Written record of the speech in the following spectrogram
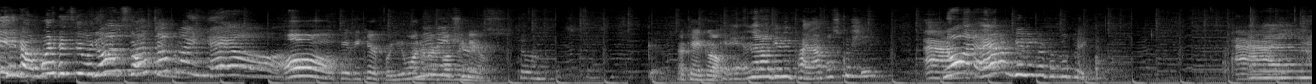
What is it? What You messed up my nail. Oh, okay. Be careful. You don't want to rip off your nail. it's still in place. Good. Okay, go. Okay, and then I'll give you pineapple squishy. Add! No, and and I'm giving her peppa pig. And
